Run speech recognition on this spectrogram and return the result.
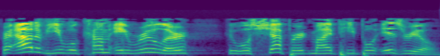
for out of you will come a ruler who will shepherd my people Israel.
